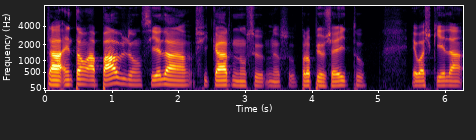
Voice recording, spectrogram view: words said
Tá, então a Pablo, se ela ficar no seu, no seu próprio jeito, eu acho que ela,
